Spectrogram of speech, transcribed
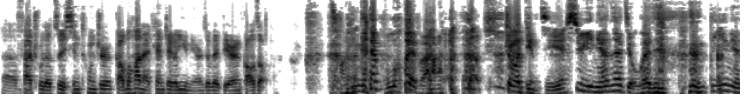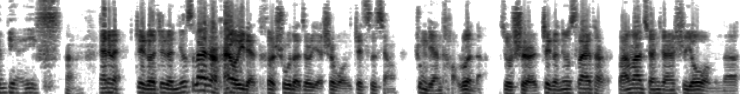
呃发出的最新通知，搞不好哪天这个域名就被别人搞走了。操，应该不会吧？这么顶级，续一年才九块钱，第一年便宜。嗯，anyway，这个这个 newsletter 还有一点特殊的，就是也是我这次想重点讨论的，就是这个 newsletter 完完全全是由我们的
